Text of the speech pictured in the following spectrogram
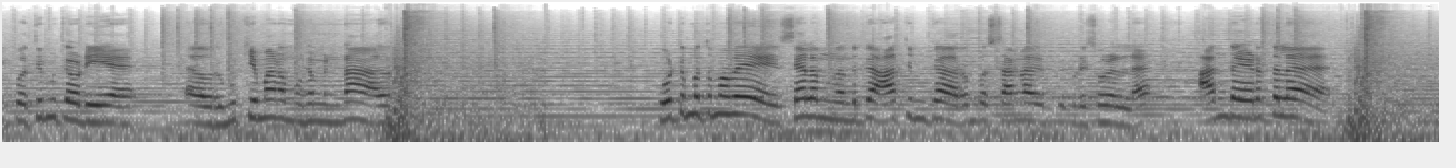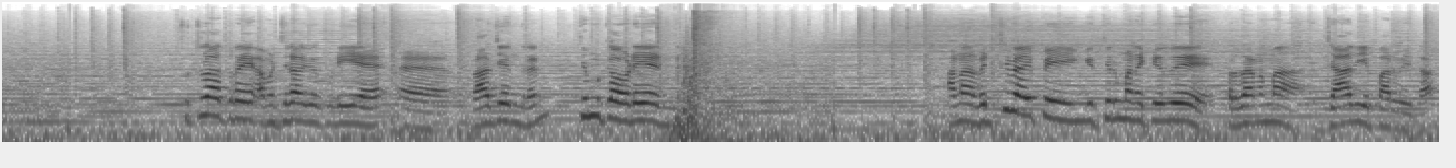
இப்போ திமுகவுடைய ஒரு முக்கியமான முகம்னா என்ன ஒட்டுமொத்தமாகவே சேலம் வந்துட்டு அதிமுக ரொம்ப ஸ்ட்ராங்காக இருக்கக்கூடிய சூழலில். அந்த இடத்துல சுற்றுலாத்துறை அமைச்சராக இருக்கக்கூடிய ராஜேந்திரன் திமுகவுடைய ஆனால் வெற்றி வாய்ப்பை இங்கு தீர்மானிக்கிறது பிரதானமாக ஜாதிய பார்வை தான்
